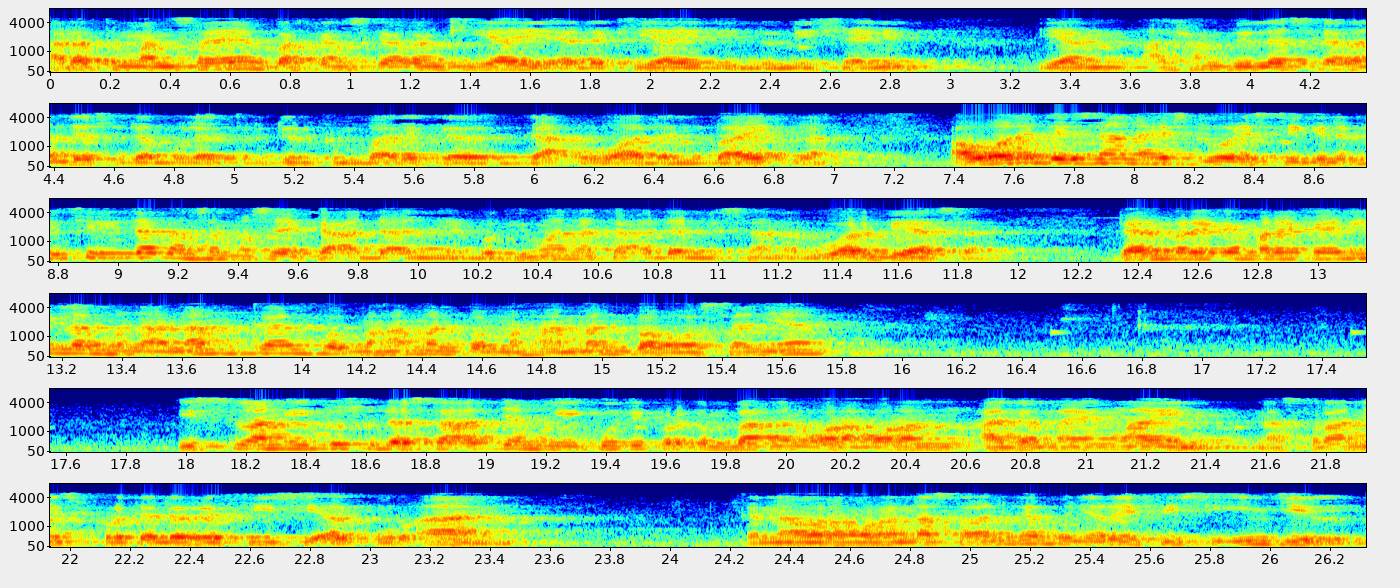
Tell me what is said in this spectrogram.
Ada teman saya bahkan sekarang kiai, ada kiai di Indonesia ini yang alhamdulillah sekarang dia sudah mulai terjun kembali ke dakwah dan baik lah. Awalnya dari sana S2, S3 dan diceritakan sama saya keadaannya, bagaimana keadaan di sana, luar biasa. Dan mereka-mereka inilah menanamkan pemahaman-pemahaman bahwasanya Islam itu sudah saatnya mengikuti perkembangan orang-orang agama yang lain. Nasrani seperti ada revisi Al-Quran. Karena orang-orang Nasrani kan punya revisi Injil.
